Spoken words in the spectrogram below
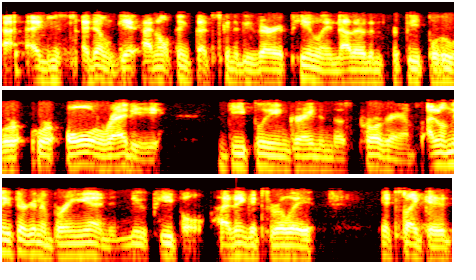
I, I just I don't get I don't think that's going to be very appealing other than for people who are, who are already deeply ingrained in those programs. I don't think they're going to bring in new people. I think it's really it's like a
